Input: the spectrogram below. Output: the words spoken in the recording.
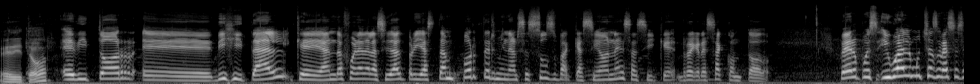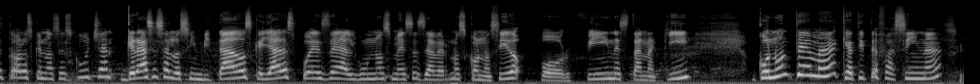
editor, editor eh, digital que anda fuera de la ciudad, pero ya están por terminarse sus vacaciones, así que regresa con todo. Pero pues igual muchas gracias a todos los que nos escuchan, gracias a los invitados que ya después de algunos meses de habernos conocido, por fin están aquí con un tema que a ti te fascina. Sí.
